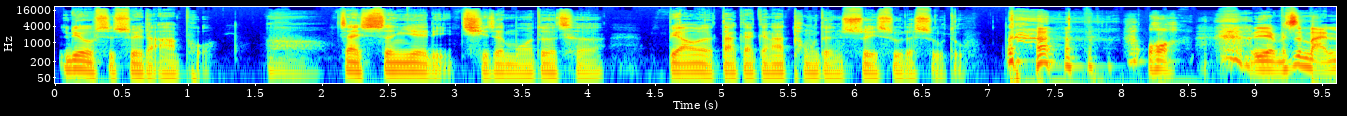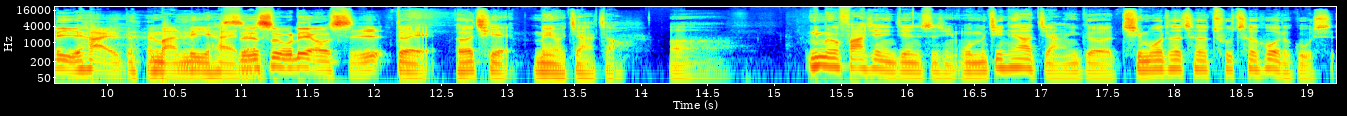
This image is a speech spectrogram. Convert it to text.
六十岁的阿婆啊，在深夜里骑着摩托车，飙了大概跟她同等岁数的速度，哇，也不是蛮厉害的，蛮厉害的时。速六十对，而且没有驾照。啊，你有没有发现一件事情？我们今天要讲一个骑摩托车出车祸的故事，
